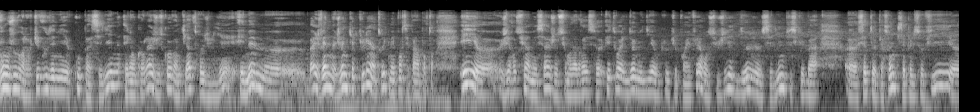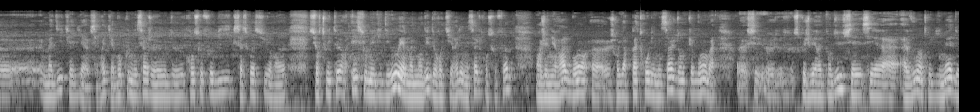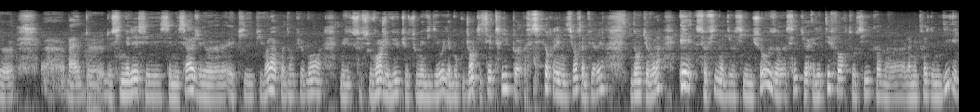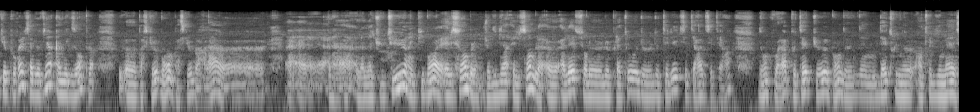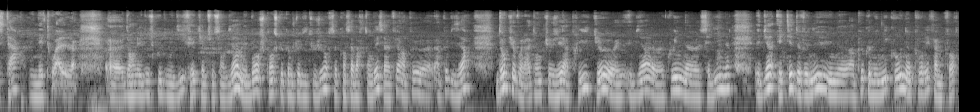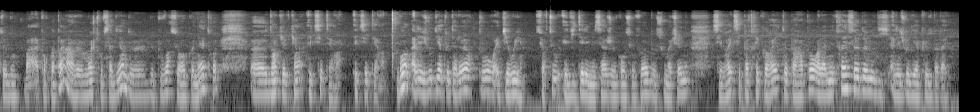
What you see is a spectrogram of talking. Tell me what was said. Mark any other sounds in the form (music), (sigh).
Bonjour, alors que vous aimiez ou pas Céline, elle est encore là jusqu'au 24 juillet, et même, euh, bah, je, viens de, de, calculer un truc, mais bon, c'est pas important. Et euh, j'ai reçu un message sur mon adresse étoile 2 mediaoutlook.fr au sujet de Céline, puisque bah, euh, cette personne qui s'appelle Sophie m'a dit qu'il y a, c'est vrai qu'il y a beaucoup de messages de grossophobie, que ce soit sur, euh, sur Twitter et sous mes vidéos, et elle m'a demandé de retirer les messages grossophobes. En général, bon, euh, je regarde pas trop les messages, donc bon, bah, euh, ce que je lui ai répondu, c'est à, vous, entre guillemets, de, bah, de, de, signaler ces, messages, et, puis, voilà, quoi. Donc bon, souvent j'ai vu que sous mes vidéos, il y a beaucoup de gens qui s'étripent (laughs) sur l'émission, ça me fait rire. Donc voilà. Et Sophie m'a dit aussi une chose, c'est qu'elle était forte aussi comme euh, la maîtresse de midi et que pour elle ça devient un exemple euh, parce que bon, parce que bah, voilà, euh, a, la culture et puis bon, elle, semble, je dis bien elle semble, euh, aller sur le, plateau de, de, télé, etc., etc. Donc voilà, peut-être que bon, d'être une entre guillemets star, une étoile euh, dans les douze coups du midi fait qu'elle se sent bien, mais bon, je pense que comme je le dis toujours, quand ça va retomber, ça va faire un peu un peu bizarre. Donc voilà, donc j'ai appris que eh bien Queen Céline eh bien était devenue une, un peu comme une icône pour les femmes fortes. Donc, bah, pourquoi pas hein. Moi, je trouve ça bien de, de pouvoir se reconnaître euh, dans quelqu'un, etc., etc. Bon, allez, je vous dis à tout à l'heure pour... Et puis oui, surtout éviter les messages grossophobes sous ma chaîne. C'est vrai que c'est pas très correct par rapport à la maîtresse de midi. Allez, je vous dis à plus, bye bye.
